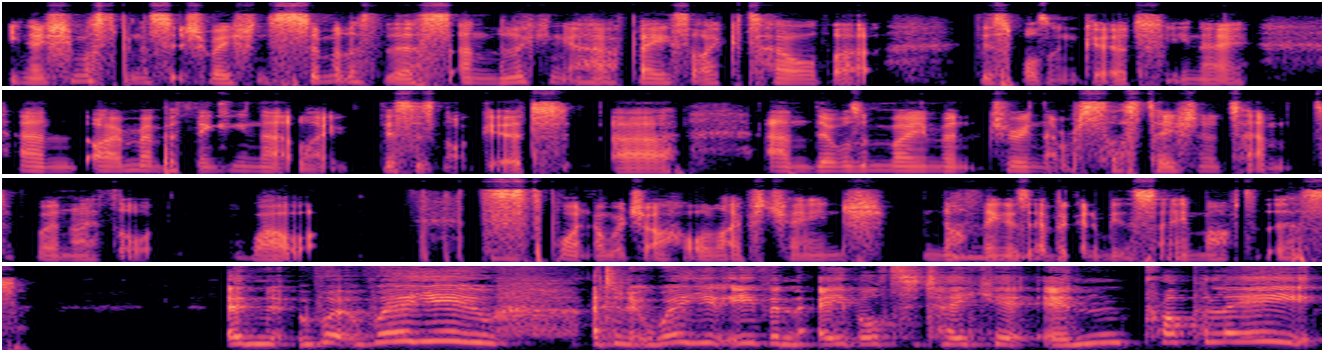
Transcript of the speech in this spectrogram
you know, she must have been in a situation similar to this. And looking at her face, I could tell that this wasn't good. You know, and I remember thinking that like this is not good. Uh, and there was a moment during that resuscitation attempt when I thought, wow, this is the point at which our whole lives change. Nothing mm-hmm. is ever going to be the same after this. And were you, I don't know, were you even able to take it in properly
